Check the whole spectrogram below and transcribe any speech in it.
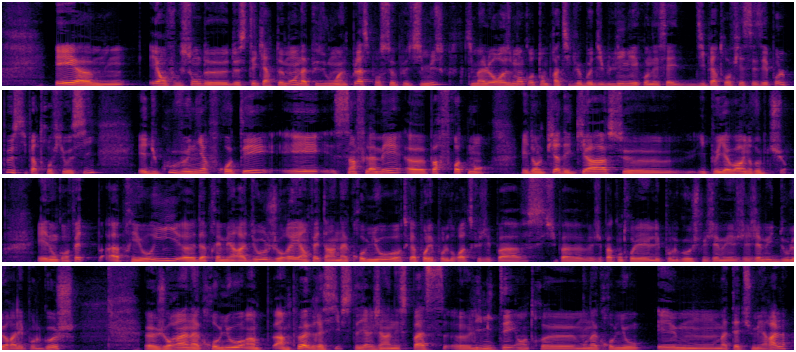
Et, euh, et en fonction de, cet écartement, on a plus ou moins de place pour ce petit muscle qui malheureusement quand on pratique le bodybuilding et qu'on essaye d'hypertrophier ses épaules peut s'hypertrophier aussi et du coup venir frotter et s'inflammer euh, par frottement. Et dans le pire des cas, il peut y avoir une rupture. Et donc en fait, a priori, euh, d'après mes radios, j'aurais en fait un acromio, en tout cas pour l'épaule droite, parce que j'ai pas, pas, contrôlé l'épaule gauche, mais j'ai jamais eu de douleur à l'épaule gauche. Euh, j'aurai un acromio un, peu agressif, c'est-à-dire que j'ai un espace euh, limité entre euh, mon acromio et ma tête humérale.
